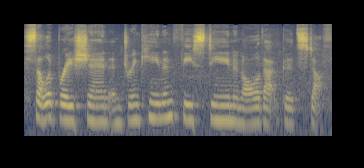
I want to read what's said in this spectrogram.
celebration and drinking and feasting and all of that good stuff.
